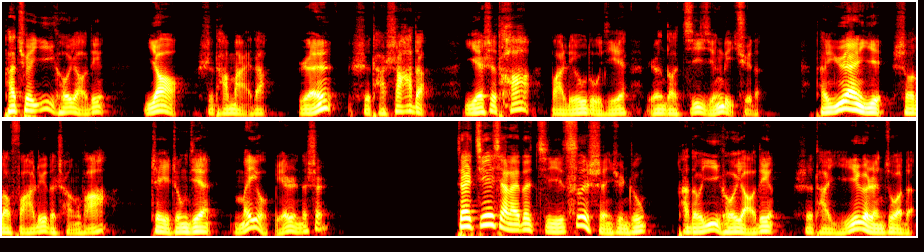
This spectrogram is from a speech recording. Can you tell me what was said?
他却一口咬定药是他买的，人是他杀的，也是他把刘笃杰扔到机井里去的。他愿意受到法律的惩罚，这中间没有别人的事。在接下来的几次审讯中，他都一口咬定是他一个人做的，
